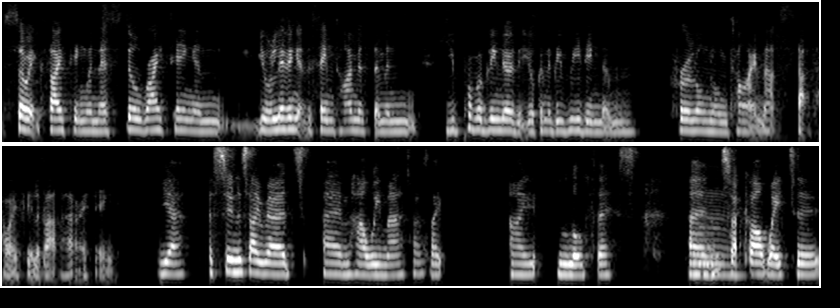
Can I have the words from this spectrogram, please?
so exciting when they're still writing and you're living at the same time as them and you probably know that you're going to be reading them for a long long time. That's that's how i feel about her i think. Yeah. As soon as i read um how we met i was like i love this. Um mm. so i mm. can't wait to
